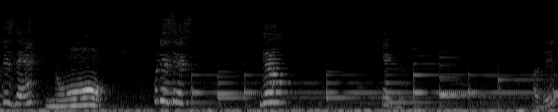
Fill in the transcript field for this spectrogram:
What is that? No. What is this? No. Take this. Or this?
